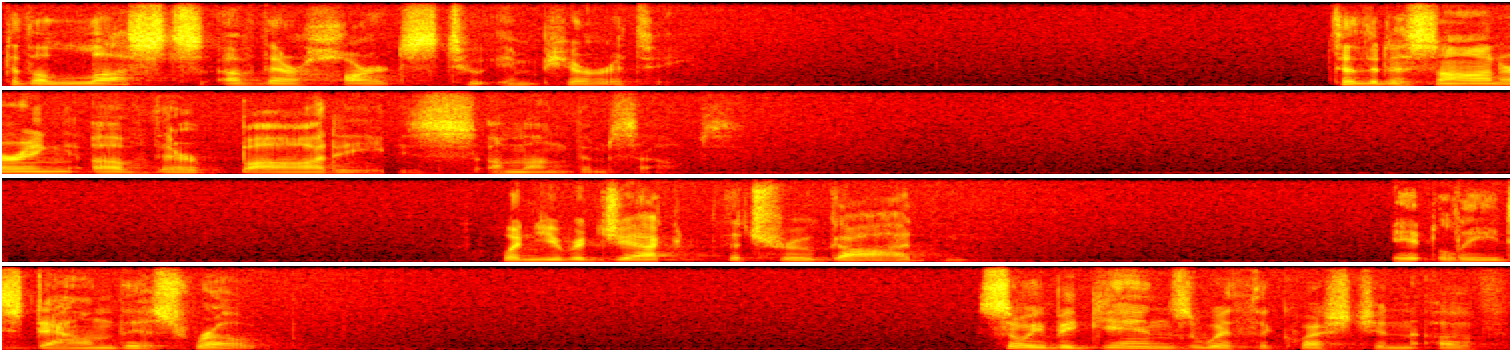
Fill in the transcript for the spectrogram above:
To the lusts of their hearts to impurity to the dishonoring of their bodies among themselves. When you reject the true God, it leads down this road. So he begins with the question of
